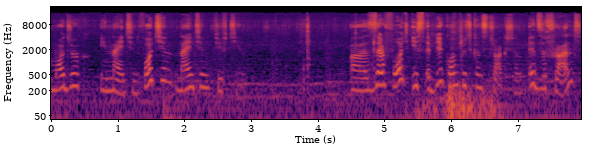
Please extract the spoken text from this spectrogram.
Modrok in 1914-1915. Uh, their fort is a big concrete construction. At the front,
